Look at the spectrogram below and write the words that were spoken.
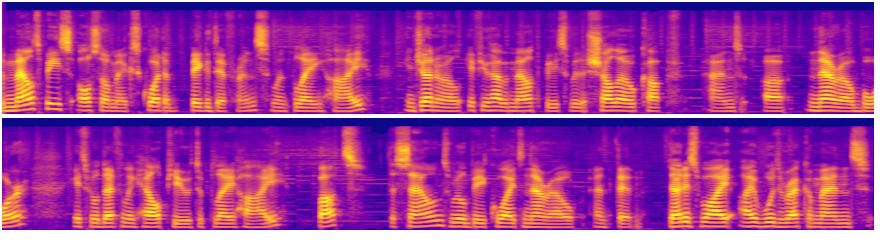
The mouthpiece also makes quite a big difference when playing high. In general, if you have a mouthpiece with a shallow cup and a narrow bore, it will definitely help you to play high, but the sound will be quite narrow and thin. That is why I would recommend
